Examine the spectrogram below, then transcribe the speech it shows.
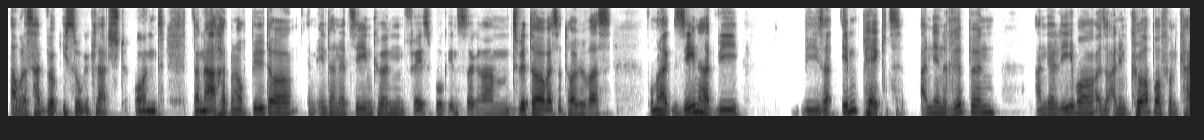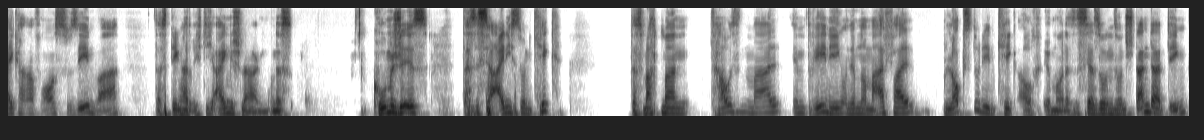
Aber das hat wirklich so geklatscht. Und danach hat man auch Bilder im Internet sehen können, Facebook, Instagram, Twitter, weiß der Teufel was, wo man halt gesehen hat, wie, wie dieser Impact an den Rippen, an der Leber, also an dem Körper von Kai Carafrance zu sehen war. Das Ding hat richtig eingeschlagen. Und das Komische ist, das ist ja eigentlich so ein Kick. Das macht man tausendmal im Training und im Normalfall blockst du den Kick auch immer. Das ist ja so ein, so ein Standardding.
